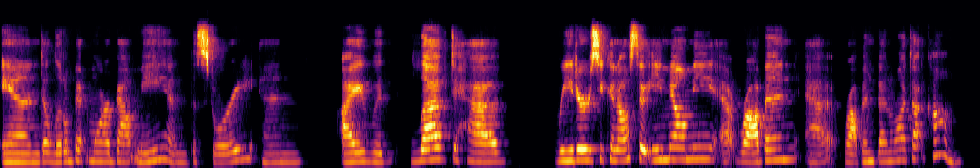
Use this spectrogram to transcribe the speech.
and a little bit more about me and the story. And I would love to have readers. You can also email me at robin at robinbenoit.com.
